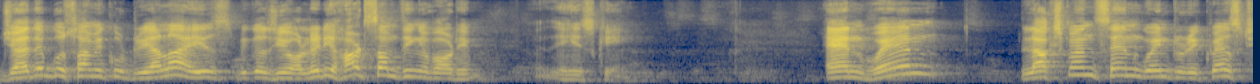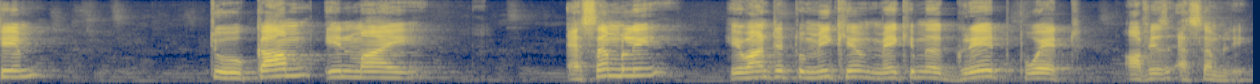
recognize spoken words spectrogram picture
Jayadev Goswami could realize, because he already heard something about him, he is king. And when Lakshman Sen going to request him to come in my assembly, he wanted to make him, make him a great poet of his assembly.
